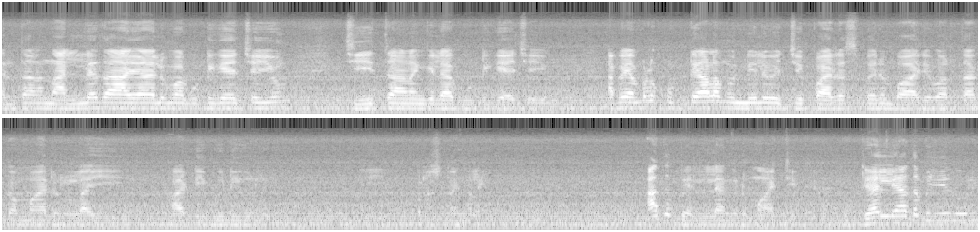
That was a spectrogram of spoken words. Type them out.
എന്താണ് നല്ലതായാലും ആ കുട്ടി ക്യാച്ച് ചെയ്യും ചീത്താണെങ്കിൽ ആ കുട്ടി ക്യാച്ച് ചെയ്യും. അപ്പോൾ നമ്മൾ കുട്ടികളെ മുന്നിൽ വെച്ച് പരസ്പരം ഭാര്യ ഭർത്താക്കന്മാരുള്ള ഈ അടിപിടികൾ ഈ പ്രശ്നങ്ങൾ അത് എല്ലാം അങ്ങോട്ട് മാറ്റിയിട്ട് കുട്ടികളില്ലാത്തപ്പോൾ ചെയ്തോളി.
